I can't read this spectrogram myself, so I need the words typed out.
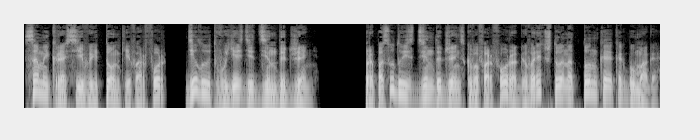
Самый красивый и тонкий фарфор делают в уезде Цзиндэчжэнь. Про посуду из диндедженского фарфора говорят, что она тонкая, как бумага,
